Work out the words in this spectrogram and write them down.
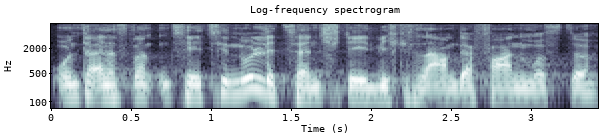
unter einer sogenannten CC0-Lizenz stehen, wie ich gestern Abend erfahren musste.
